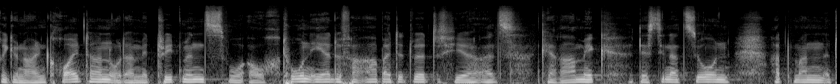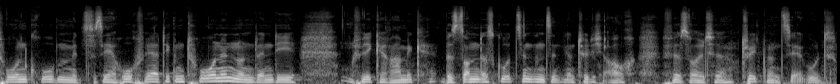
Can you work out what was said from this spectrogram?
regionalen Kräutern oder mit Treatments, wo auch Tonerde verarbeitet wird. Hier als Keramikdestination hat man Tongruben mit sehr hochwertigen Tonen und wenn die für die Keramik besonders gut sind, dann sind die natürlich auch für solche Treatments sehr gut.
